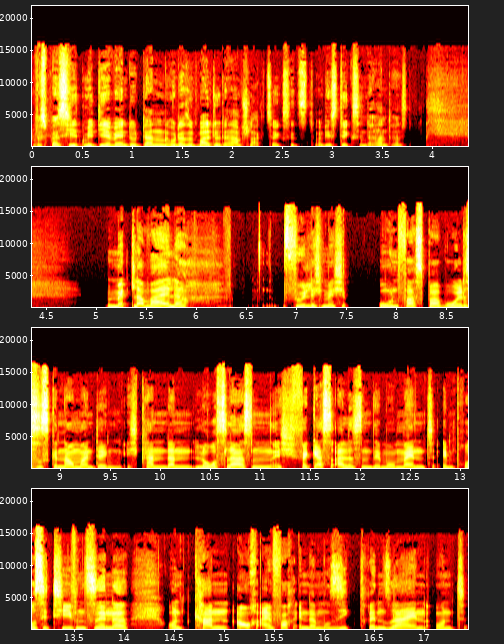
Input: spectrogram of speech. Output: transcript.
Was passiert mit dir, wenn du dann oder sobald du dann am Schlagzeug sitzt und die Sticks in der Hand hast? Mittlerweile fühle ich mich unfassbar wohl. Das ist genau mein Ding. Ich kann dann loslassen, ich vergesse alles in dem Moment im positiven Sinne und kann auch einfach in der Musik drin sein und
